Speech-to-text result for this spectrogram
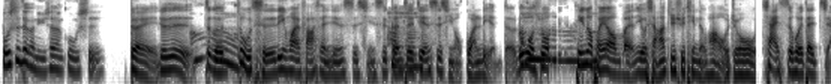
不是这个女生的故事，对，就是这个助词另外发生一件事情是跟这件事情有关联的。如果说听众朋哦友们有想要继续听的话，我就下一次会再讲；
